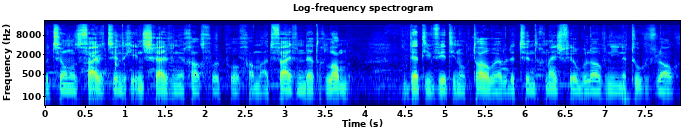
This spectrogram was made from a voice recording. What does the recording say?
We hebben 225 inschrijvingen gehad voor het programma uit 35 landen. 13, 14 oktober hebben de 20 meest veelbelovenden hier naartoe gevlogen.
